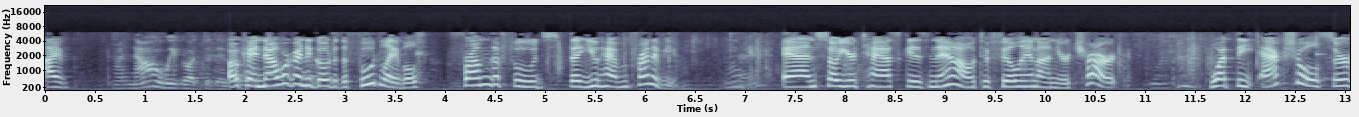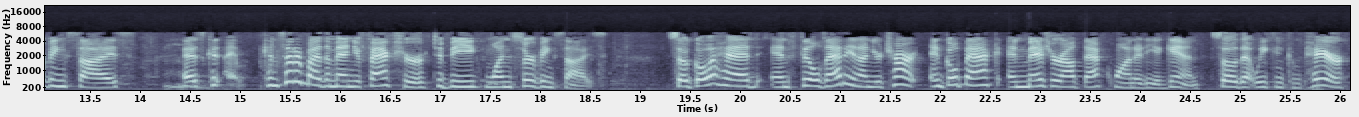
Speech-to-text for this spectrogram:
I And now we go to the... okay. Now we're going to go to the food labels from the foods that you have in front of you. Okay. And so your task is now to fill in on your chart what the actual serving size as con- considered by the manufacturer to be one serving size. So go ahead and fill that in on your chart and go back and measure out that quantity again so that we can compare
